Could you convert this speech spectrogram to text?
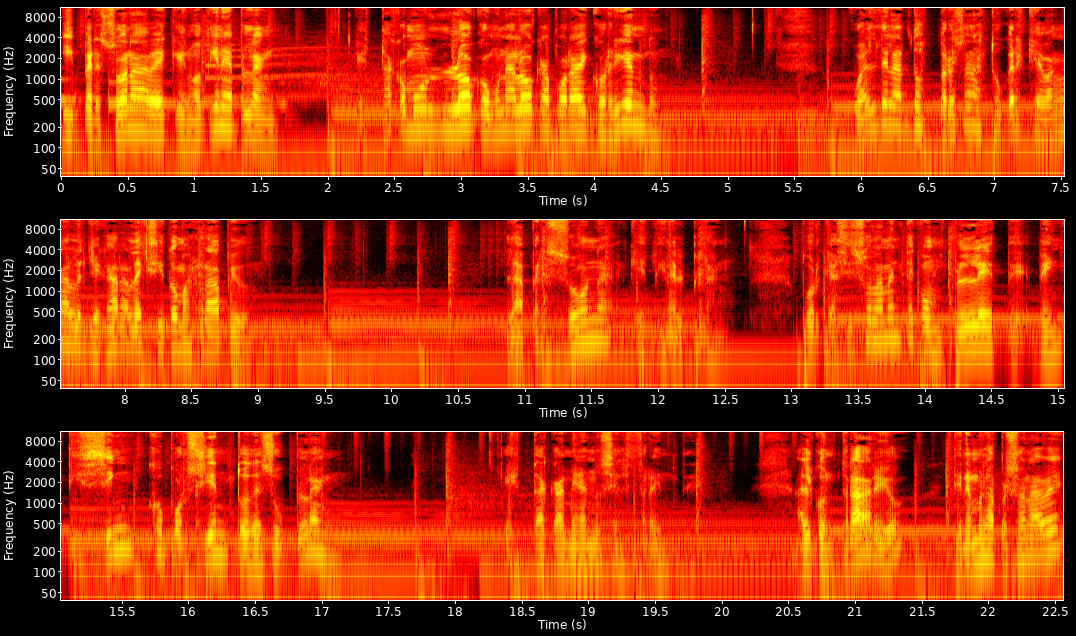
y persona ve que no tiene plan, está como un loco, una loca por ahí corriendo, ¿Cuál de las dos personas tú crees que van a llegar al éxito más rápido? La persona que tiene el plan. Porque así solamente complete 25% de su plan, está caminando hacia el frente. Al contrario, tenemos la persona B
